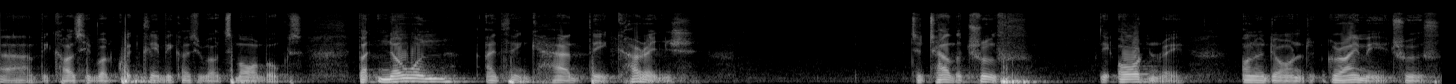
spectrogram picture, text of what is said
uh, because he wrote quickly, because he wrote small books. But no one, I think, had the courage to tell the truth, the ordinary, unadorned, grimy truth,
